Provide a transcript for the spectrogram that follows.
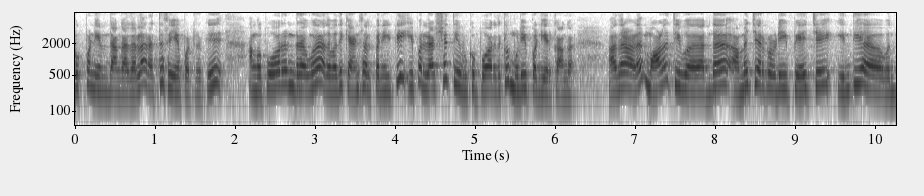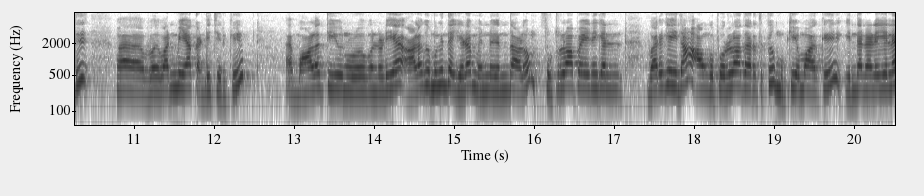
புக் பண்ணியிருந்தாங்க. அதெல்லாம் ரத்து செய்யப்பட்டிருக்கு. அங்கே போகிறன்றவங்க அதை வந்து கேன்சல் பண்ணிவிட்டு இப்போ லட்சத்தீவுக்கு போகிறதுக்கு முடிவு பண்ணியிருக்காங்க. அதனால் மாலத்தீவு அந்த அமைச்சர்களுடைய பேச்சை இந்தியா வந்து வன்மையாக கண்டிச்சிருக்கு. மாலத்தீவினுடைய அழகு மிகுந்த இடம் என்ன இருந்தாலும் சுற்றுலா பயணிகள் வருகை தான் அவங்க பொருளாதாரத்துக்கு முக்கியமாக இருக்குது இந்த நிலையில்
